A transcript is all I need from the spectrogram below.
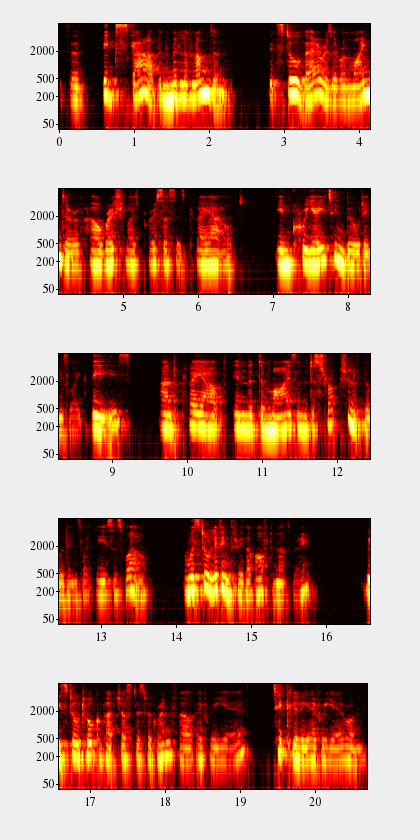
it's a big scab in the middle of London it's still there as a reminder of how racialized processes play out in creating buildings like these and play out in the demise and the destruction of buildings like these as well. And we're still living through the aftermath, right? We still talk about justice for Grenfell every year, particularly every year on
